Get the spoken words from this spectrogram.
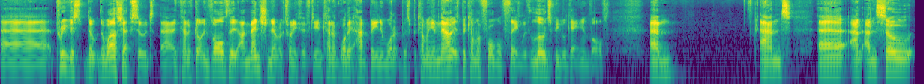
uh, previous the, the, Welsh episode uh, and kind of got involved in. I mentioned Network 2050 and kind of what it had been and what it was becoming, and now it's become a formal thing with loads of people getting involved. Um, and uh, and and so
